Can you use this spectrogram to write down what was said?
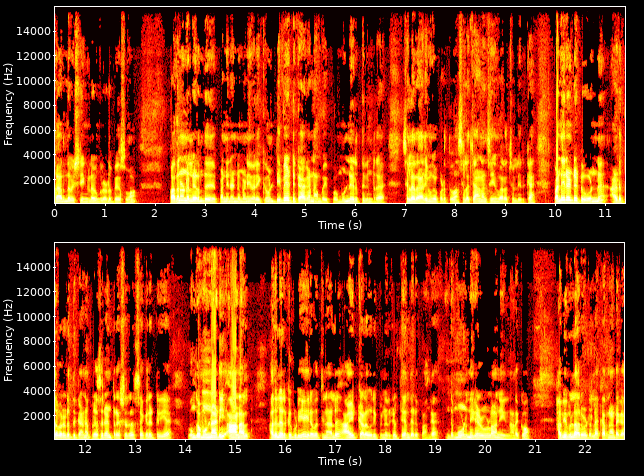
சார்ந்த விஷயங்களை உங்களோட பேசுவோம். பதினொன்றுலேருந்து பன்னிரெண்டு மணி வரைக்கும் டிபேட்டுக்காக நம்ம இப்போ முன்னிறுத்துகின்ற சிலரை அறிமுகப்படுத்துவோம். சில சேனல்ஸையும் வர சொல்லியிருக்கேன். பன்னிரெண்டு டு ஒன்று அடுத்த வருடத்துக்கான பிரசிடென்ட் ட்ரெஷரர் செக்ரட்டரியை உங்கள் முன்னாடி. ஆனால் அதில் இருக்கக்கூடிய இருபத்தி நாலு ஆயுட்கால உறுப்பினர்கள் தேர்ந்தெடுப்பாங்க. இந்த மூணு நிகழ்வுகளும் அன்றைக்கி நடக்கும். ஹபிபுல்லா ரோட்டில் கர்நாடகா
